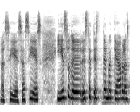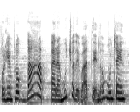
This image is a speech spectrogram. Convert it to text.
Así es, así es. Y eso de este, este, tema que hablas, por ejemplo, va para mucho debate, ¿no? Mucha gente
